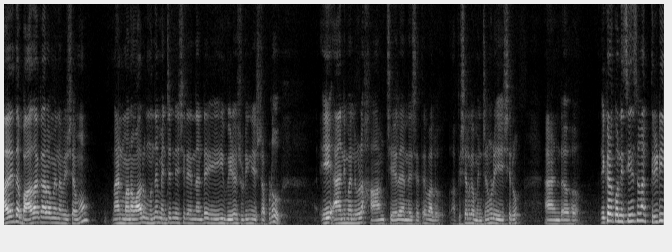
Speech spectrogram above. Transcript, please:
అదైతే బాధాకరమైన విషయము. అండ్ మన వాళ్ళు ముందే మెన్షన్ చేసేది ఏంటంటే ఈ వీడియో షూటింగ్ చేసేటప్పుడు ఏ యానిమల్ని కూడా హామ్ చేయలే అనేసి అయితే వాళ్ళు అఫీషియల్గా మెన్షన్ కూడా చేసారు అండ్ uh, ఇక్కడ కొన్ని సీన్స్లో నాకు త్రీ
